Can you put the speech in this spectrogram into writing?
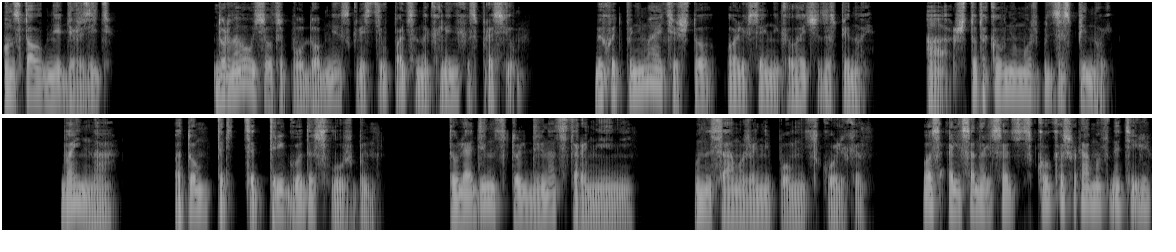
Он стал мне дерзить. Дурново уселся поудобнее, скрестил пальцы на коленях и спросил. Вы хоть понимаете, что у Алексея Николаевича за спиной? А что такого у него может быть за спиной? Война. Потом 33 года службы. То ли 11, то ли 12 ранений. Он и сам уже не помнит, сколько. У вас, Александр Александрович, сколько шрамов на теле?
